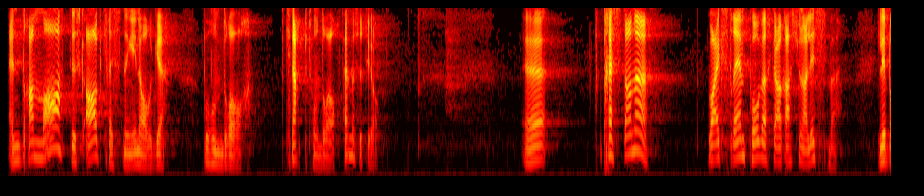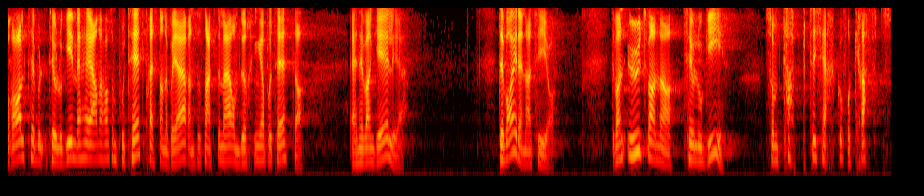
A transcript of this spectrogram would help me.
en dramatisk avkristning i Norge på 100 år. Knapt 100 år. 75 år. Eh, prestene var ekstremt påvirka av rasjonalisme. Liberal teologi. Vi har gjerne hørt om potetprestene på Jæren, som snakket mer om dyrking av poteter enn evangeliet. Det var i denne tida. Det var en utvanna teologi som tapte Kirka for kraft,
